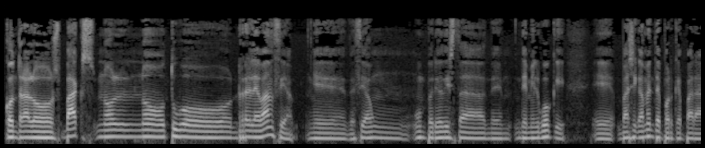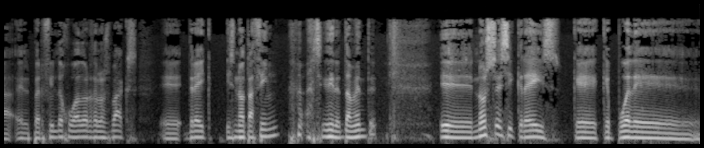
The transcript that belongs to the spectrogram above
Contra los Bucks no, no tuvo relevancia, decía un, un periodista de, de Milwaukee, eh, básicamente porque para el perfil de jugador de los Bucks, eh, Drake is not a thing, así directamente. Eh, no sé si creéis que, que puede,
